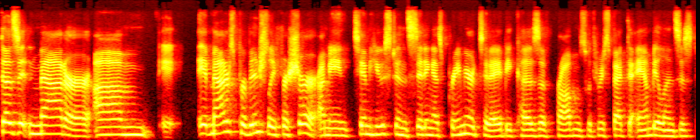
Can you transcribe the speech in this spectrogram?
does it matter? Um, it, it matters provincially for sure. I mean, Tim Houston sitting as premier today because of problems with respect to ambulances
